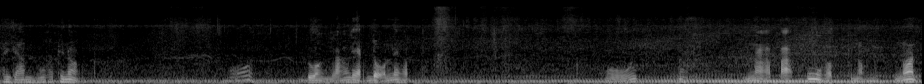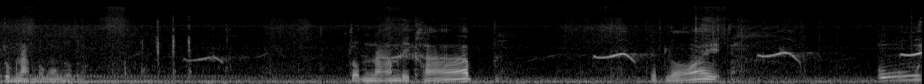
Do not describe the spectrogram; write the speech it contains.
พยายามหนูครับพี่น้องโอ้ ดวงหลังแหลกโดนเลยครับโอ้ยหน้าปากหูครับนอนนอนจุ่มน้ำบงงรูปเลยจมน้ำเลยครับเรียบร้อยโอ้ย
